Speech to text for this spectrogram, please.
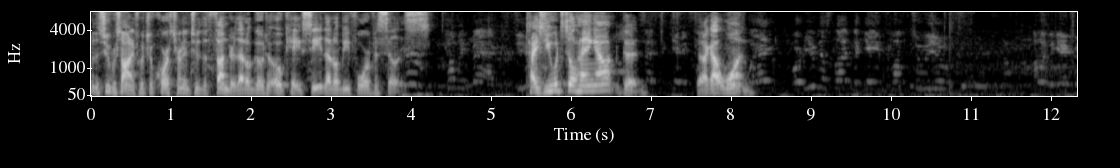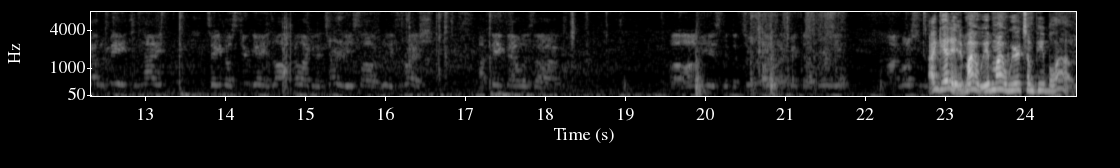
for the Supersonics, which of course turned into the Thunder. That'll go to OKC. That'll be for Vasilis. Tice, you would still hang out? Good. Good. I got one. I get it. It might it might weird some people out.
